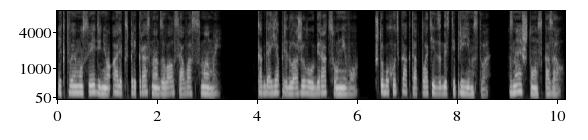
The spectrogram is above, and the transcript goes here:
И к твоему сведению, Алекс прекрасно отзывался о вас с мамой. Когда я предложила убираться у него, чтобы хоть как-то отплатить за гостеприимство, знаешь, что он сказал?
